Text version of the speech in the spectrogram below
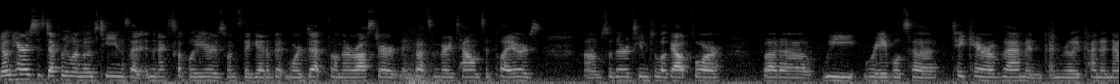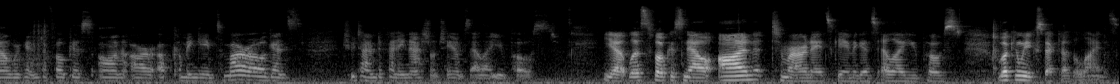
Young Harris is definitely one of those teams that in the next couple of years, once they get a bit more depth on their roster, they've got some very talented players. Um, so they're a team to look out for. But uh, we were able to take care of them, and, and really kind of now we're getting to focus on our upcoming game tomorrow against two-time defending national champs LIU Post. Yeah, let's focus now on tomorrow night's game against LIU Post. What can we expect out of the Lions?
